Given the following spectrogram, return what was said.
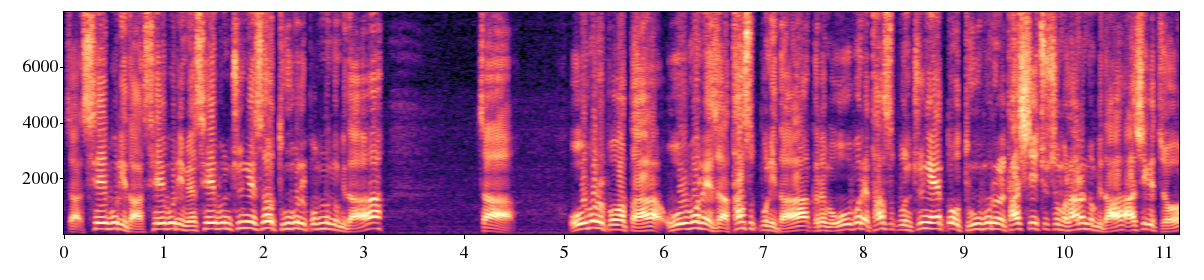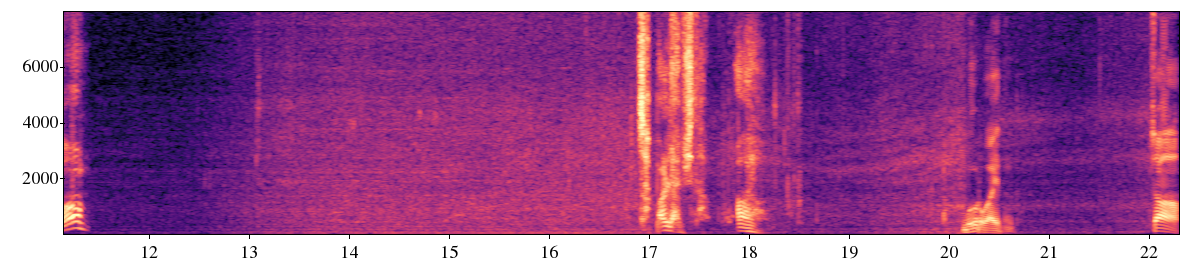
자, 세 분이다. 세 분이면 세분 중에서 두 분을 뽑는 겁니다. 자, 5번을 뽑았다. 5번에 자, 다섯 분이다. 그러면 5번에 다섯 분 중에 또두 분을 다시 추첨을 하는 겁니다. 아시겠죠? 자, 빨리 합시다. 아유. 먹으러 가야 된다. 자,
